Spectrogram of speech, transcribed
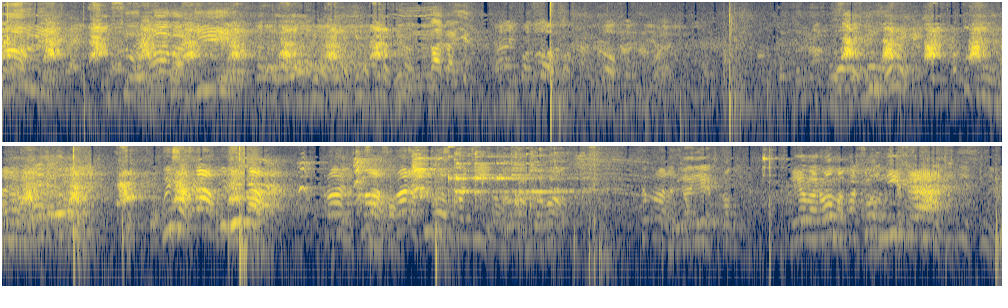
Все, право, иди. Выше став, выше став! Правильно, став, правильно, ты выше пойди. Все правильно, Да, есть. Лево, Рома, пошел ниже. садись с ним.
